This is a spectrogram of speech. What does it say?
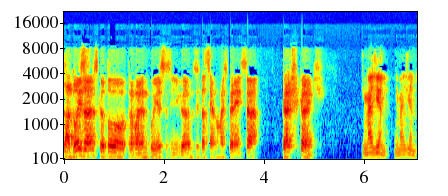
há dois anos que eu estou trabalhando com isso, assim, digamos, e está sendo uma experiência gratificante. Imagino, imagino.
